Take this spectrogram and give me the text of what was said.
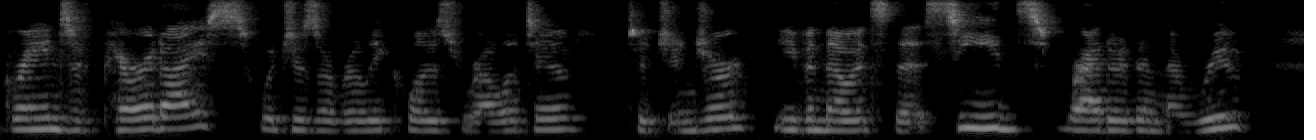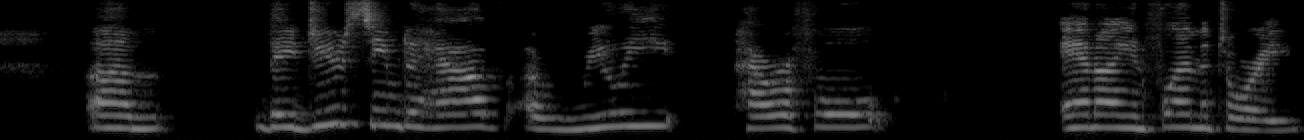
grains of paradise, which is a really close relative to ginger, even though it's the seeds rather than the root, um, they do seem to have a really powerful anti-inflammatory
